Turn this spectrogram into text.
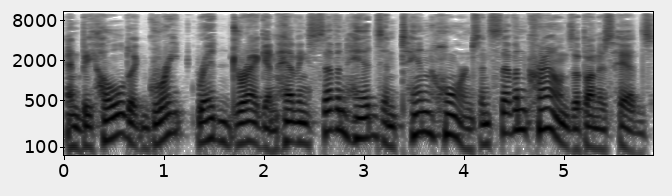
And behold, a great red dragon, having seven heads and ten horns, and seven crowns upon his heads.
